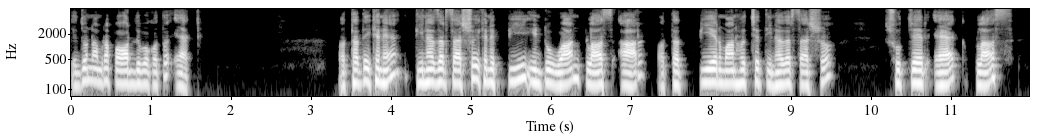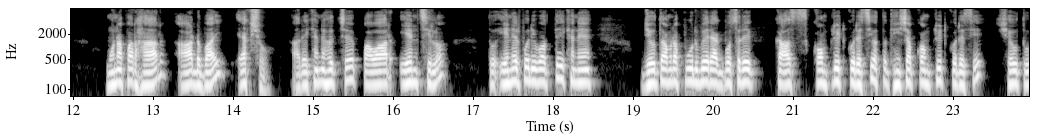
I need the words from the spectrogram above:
এর জন্য আমরা পাওয়ার দিব কত? এক। অর্থাৎ এখানে তিন হাজার চারশো, এখানে P into one plus R অর্থাৎ পি এর মান হচ্ছে তিন হাজার চারশো, সূত্রের এক প্লাস মুনাফার হার আট বাই একশো। আর এখানে হচ্ছে পাওয়ার এন ছিল। তো এন এর পরিবর্তে এখানে যেহেতু আমরা পূর্বের এক বছরের কাজ কমপ্লিট করেছি, অর্থাৎ হিসাব কমপ্লিট করেছি, সেহেতু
